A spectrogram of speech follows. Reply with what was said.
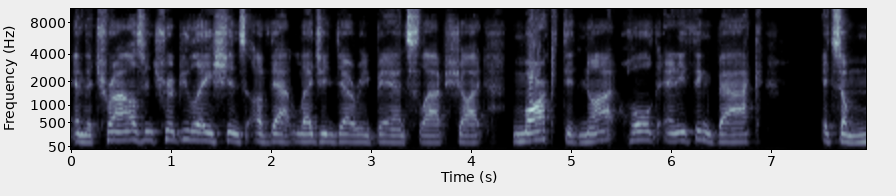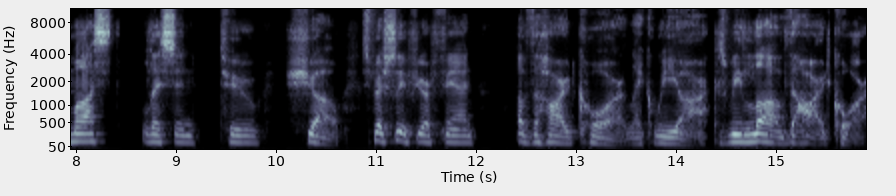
and the trials and tribulations of that legendary band, Slapshot. Mark did not hold anything back it's a must listen to show, especially if you're a fan of the hardcore like we are, because we love the hardcore.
